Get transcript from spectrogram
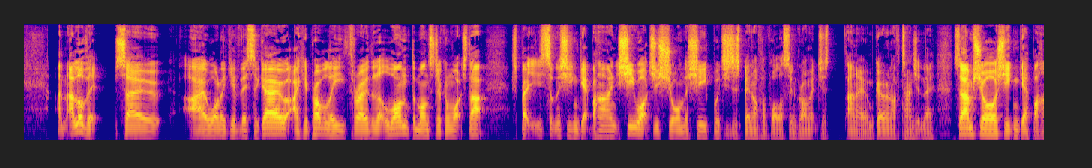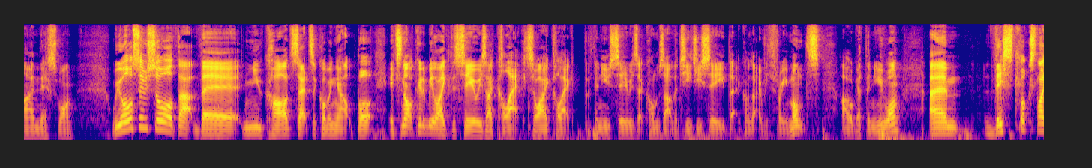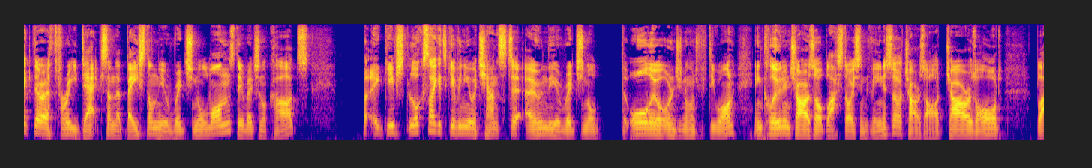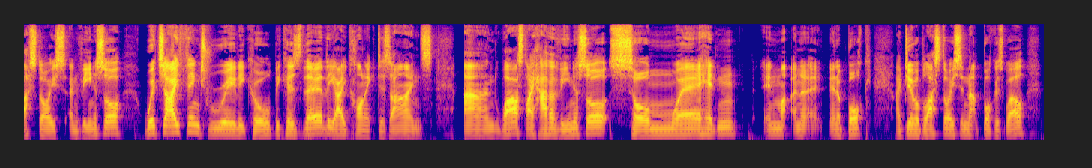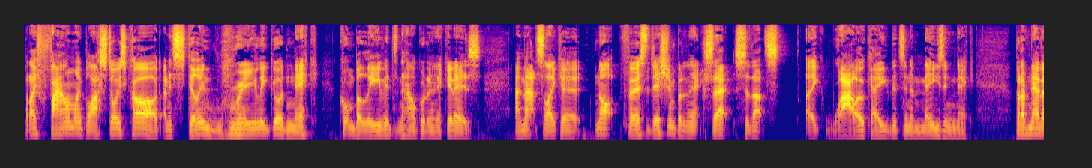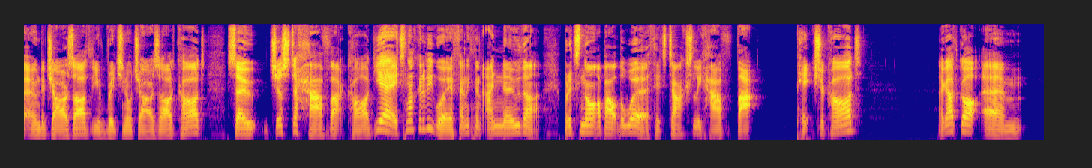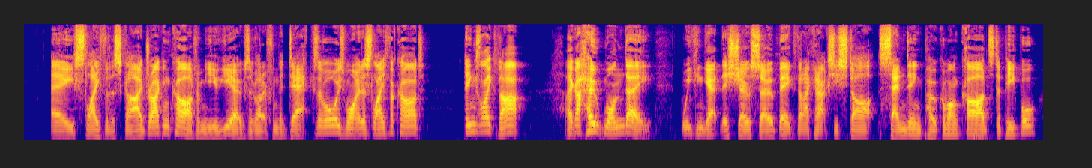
And I love it. So I want to give this a go. I could probably throw the little one. The monster can watch that. It's something she can get behind. She watches Shaun the Sheep, which is a spin off of Wallace and Gromit. Just, I know, I'm going off tangent there. So I'm sure she can get behind this one. We also saw that their new card sets are coming out, but it's not going to be like the series I collect. So I collect the new series that comes out of the TGC that comes out every three months. I will get the new one. Um, this looks like there are three decks and they're based on the original ones, the original cards. But it gives looks like it's giving you a chance to own the original the, all the original 151, including Charizard, Blastoise, and Venusaur. Charizard, Charizard, Blastoise, and Venusaur which I think's really cool because they're the iconic designs. And whilst I have a Venusaur somewhere hidden in my in a, in a book, I do have a Blastoise in that book as well. But I found my Blastoise card, and it's still in really good nick. Couldn't believe it and how good a nick it is. And that's like a not first edition, but a next set. So that's like wow, okay, that's an amazing nick. but I've never owned a Charizard, the original Charizard card. So just to have that card, yeah, it's not going to be worth anything. I know that, but it's not about the worth. It's to actually have that picture card. Like I've got um, a Slifer the Sky Dragon card from Yu-Gi-Oh because I got it from the deck. Because I've always wanted a Slifer card. Things like that. Like I hope one day we can get this show so big that I can actually start sending Pokemon cards to people.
